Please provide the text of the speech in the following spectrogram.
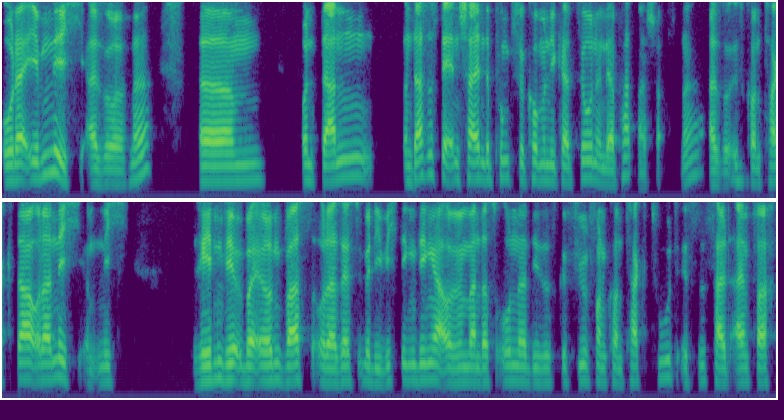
oder eben nicht. Also, ne? Ähm, und dann und das ist der entscheidende Punkt für Kommunikation in der Partnerschaft. Ne? Also ist Kontakt da oder nicht und nicht reden wir über irgendwas oder selbst über die wichtigen Dinge, aber wenn man das ohne dieses Gefühl von Kontakt tut, ist es halt einfach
